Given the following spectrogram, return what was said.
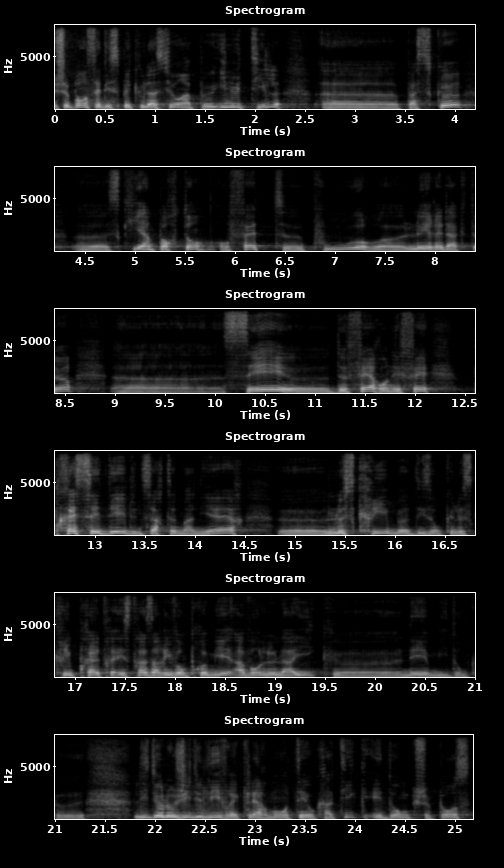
je pense que c'est des spéculations un peu inutiles parce que euh, ce qui est important en fait pour euh, les rédacteurs, euh, c'est de faire en effet précéder d'une certaine manière le scribe, disons que le scribe prêtre Estras arrive en premier avant le laïc Néhémie. Donc l'idéologie du livre est clairement théocratique et donc je pense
